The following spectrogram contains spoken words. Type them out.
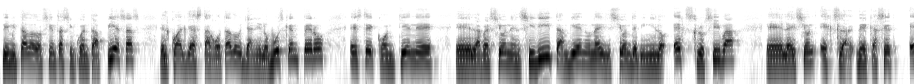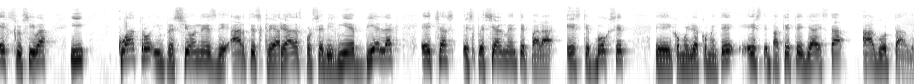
limitado a 250 piezas el cual ya está agotado ya ni lo busquen pero este contiene eh, la versión en CD también una edición de vinilo exclusiva eh, la edición de cassette exclusiva y cuatro impresiones de artes creadas por Sevigny Bielak, hechas especialmente para este box set. Eh, como ya comenté, este paquete ya está agotado.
